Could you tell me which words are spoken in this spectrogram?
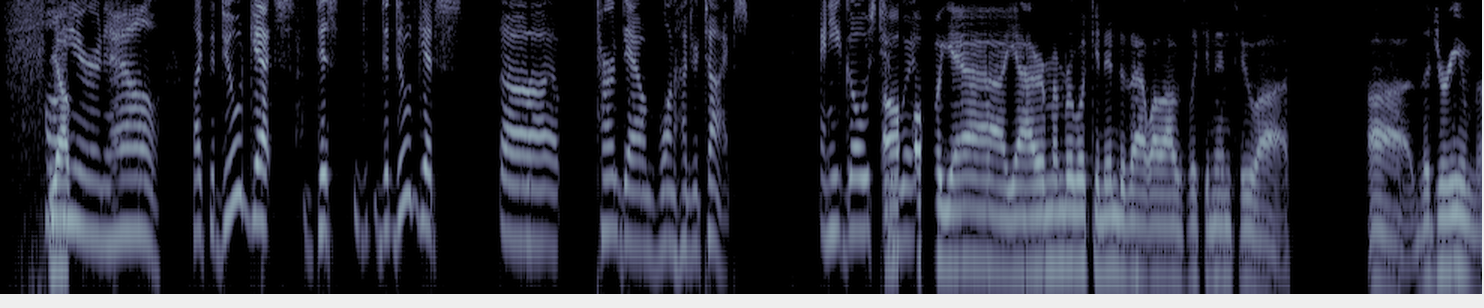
Funnier than hell. Like the dude gets dis. The dude gets uh turned down 100 times, and he goes to Oh, it. yeah, yeah. I remember looking into that while I was looking into uh, uh, the dream. Uh,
